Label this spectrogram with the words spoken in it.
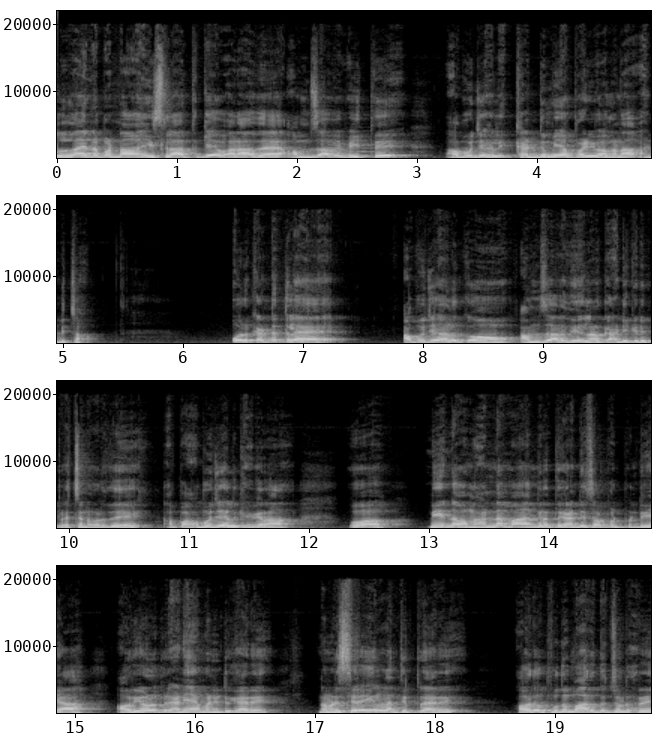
அல்லாஹ் என்ன பண்ணான் இஸ்லாத்துக்கே வராத அம்சாவை வைத்து அபுஜகலை கடுமையாக பழிவாங்கன்னா அடித்தான் ஒரு கட்டத்தில் அபுஜகலுக்கும் அம்சாரதி எல்லாருக்கும் அடிக்கடி பிரச்சனை வருது. அப்போ அபுஜஹல் கேட்குறான் ஓ நீ என்ன உங்கள் அண்ணமாங்கிறதுக்காண்டி சப்போர்ட் பண்ணுறியா அவர் எவ்வளோ பெரிய அநியாயம் பண்ணிட்டுருக்காரு. நம்மளுடைய சிறைகள்லாம் திட்டுறாரு. அவர் புது மார்க்கத்தை சொல்கிறாரு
